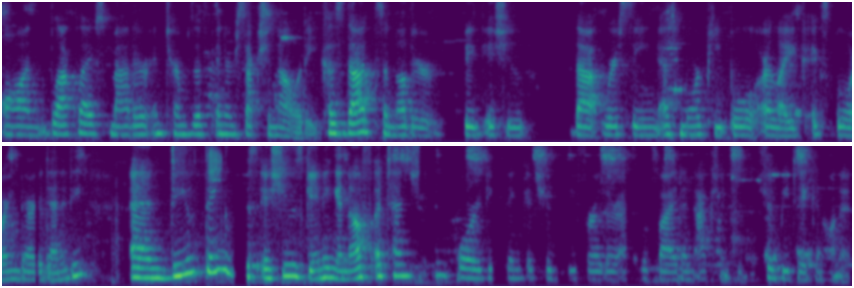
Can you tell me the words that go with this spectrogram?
on Black Lives Matter in terms of intersectionality? Because that's another big issue that we're seeing as more people are like exploring their identity. And do you think this issue is gaining enough attention, or do you think it should be further amplified and action should, should be taken on it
